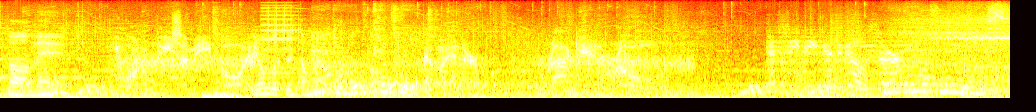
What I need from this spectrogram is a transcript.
그 다음에 You want a piece of me, boy? 이런 것들 딱. Commander. Rock and roll. SCV good to go, sir. Not enough minerals.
